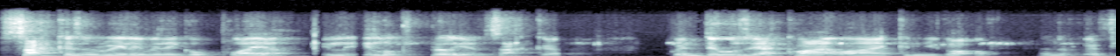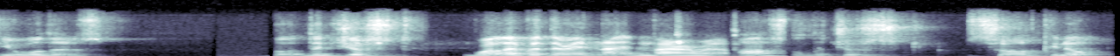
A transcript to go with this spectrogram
Saka's a really, really good player. He, he looks brilliant, Saka. Guendouzi I quite like, and you've got a, a few others but they're just whenever they're in that environment at Arsenal, they're just soaking up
